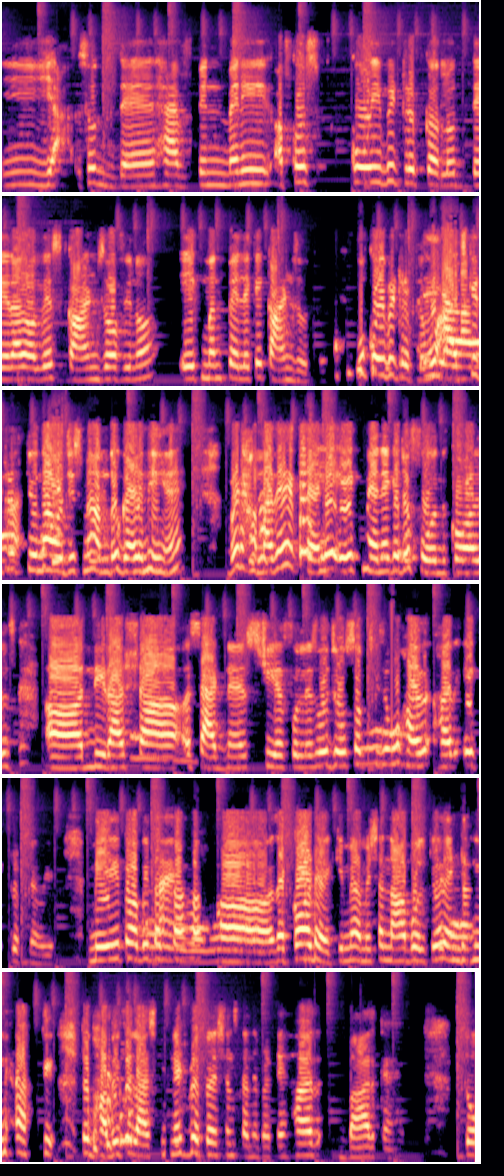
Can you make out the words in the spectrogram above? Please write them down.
yeah, so there have been many. Of course, कोई भी ट्रिप कर लो there are always counts of you know एक मंथ पहले के कांड्स होते हैं। वो कोई भी ट्रिप लो। वो आज की ट्रिप क्यों ना हो जिसमें हम तो गए नहीं है। बट हमारे पहले एक महीने के जो फ़ोन कॉल्स निराशा सैडनेस चीयरफुलनेस वो जो सब चीज़ें वो हर हर एक ट्रिप में हुई। मेरी तो अभी तक का रिकॉर्ड है कि मैं हमेशा ना बोलती हूँ और एंडिंग में आती हूँ। तो भाभी को लास्ट मिनट प्रिपरेशन करने पड़ते हैं हर बार का है। तो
